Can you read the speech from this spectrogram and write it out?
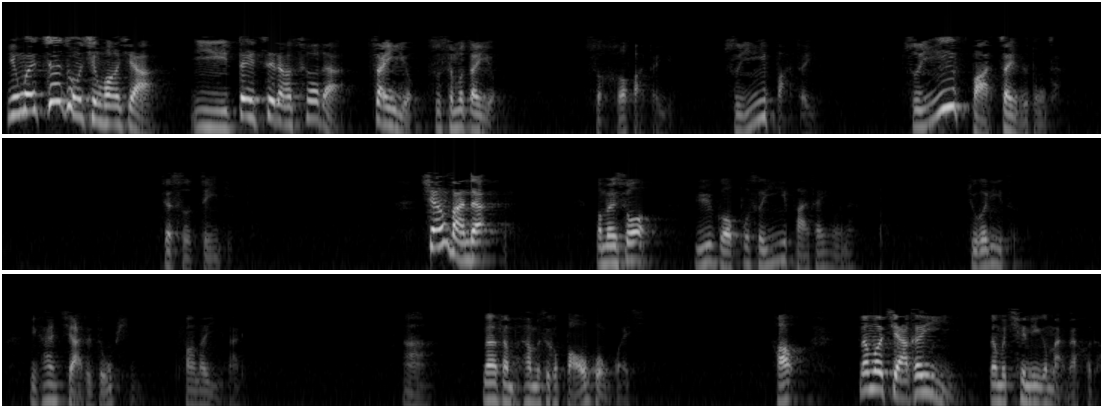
因为这种情况下，乙对这辆车的占有是什么占有？是合法占有，是依法占有，是依法占有的动产。这是这一点。相反的，我们说，如果不是依法占有呢？举个例子，你看甲的毒品放到乙那里。啊，那他们他们是个保管关系。好，那么甲跟乙那么签订一个买卖合同，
